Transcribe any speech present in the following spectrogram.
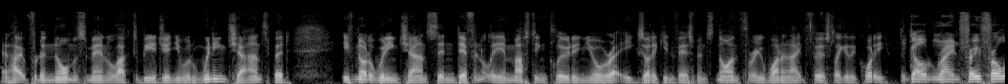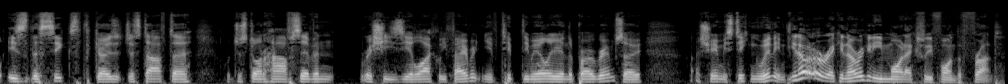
and hope for an enormous amount of luck to be a genuine winning chance. But if not a winning chance, then definitely a must include in your uh, exotic investments. Nine, three, one, and eight, first leg of the quaddy. The Golden Rain free for all is the sixth. Goes at just after or just on half seven. Rishi's your likely favourite, and you've tipped him earlier in the program, so I assume you're sticking with him. You know what I reckon? I reckon he might actually find the front.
